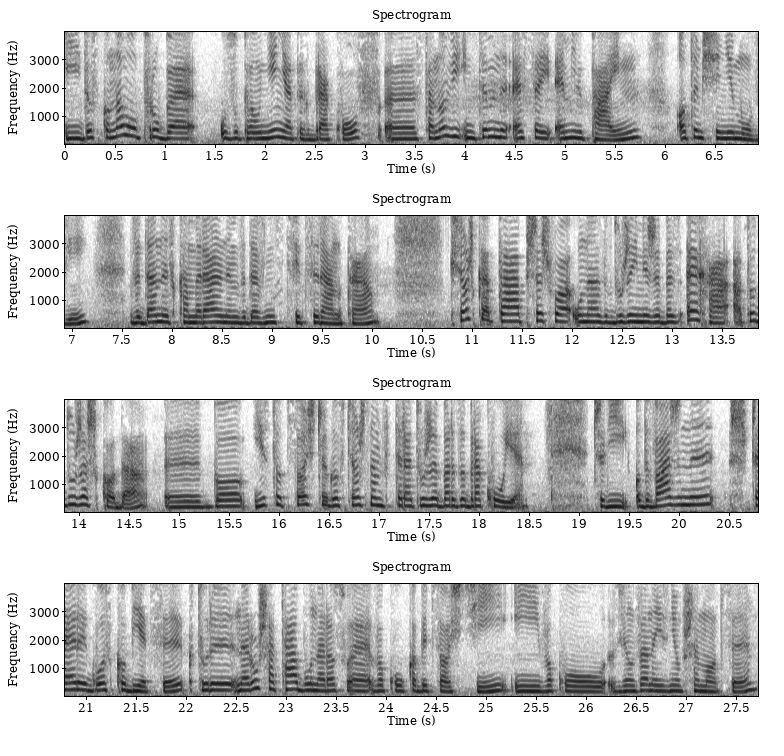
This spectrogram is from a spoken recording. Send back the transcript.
I doskonałą próbę uzupełnienia tych braków e, stanowi intymny esej Emil Pine, O tym się nie mówi, wydany w kameralnym wydawnictwie Cyranka. Książka ta przeszła u nas w dużej mierze bez echa, a to duża szkoda, e, bo jest to coś, czego wciąż nam w literaturze bardzo brakuje. Czyli odważny, szczery głos kobiecy, który narusza tabu narosłe wokół kobiecości i wokół związanej z nią przemocy.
